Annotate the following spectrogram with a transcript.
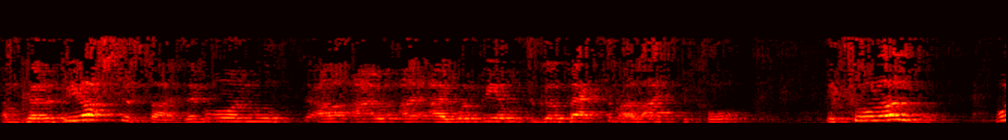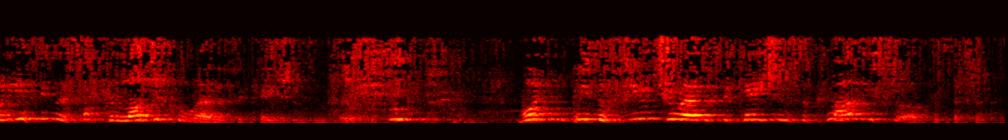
I'm going to be ostracized. Everyone will, I, I, I won't be able to go back to my life before. It's all over. What do you think the psychological ramifications would be? what would be the future ramifications of Klal Yisrael for such a thing?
